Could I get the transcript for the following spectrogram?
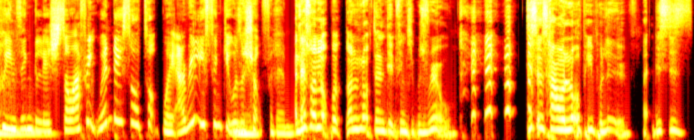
Queen's English. So I think when they saw Top Boy, I really think it was a shock for them. And that's why a lot, a lot of them didn't think it was real. this is how a lot of people live. Like this is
